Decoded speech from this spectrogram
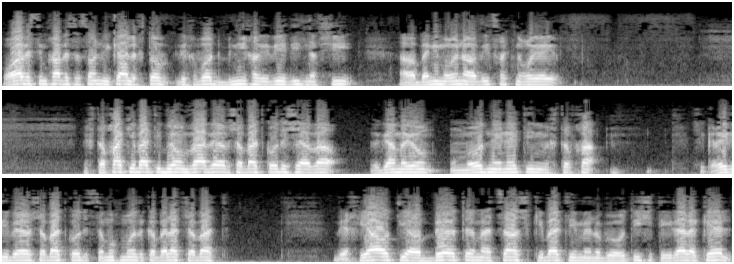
הוראה ושמחה וששון בעיקר לכתוב לכבוד בני חביבי ידיד נפשי, הרבני מורנו הרב יצחק נרו יאיר. מכתבך קיבלתי ביום ו' ערב שבת קודש שעבר, וגם היום, ומאוד נהניתי ממכתבך, שקראתי בערב שבת קודש סמוך מאוד לקבלת שבת. והחיה אותי הרבה יותר מהצער שקיבלתי ממנו בראותי שתהילה לקהל,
